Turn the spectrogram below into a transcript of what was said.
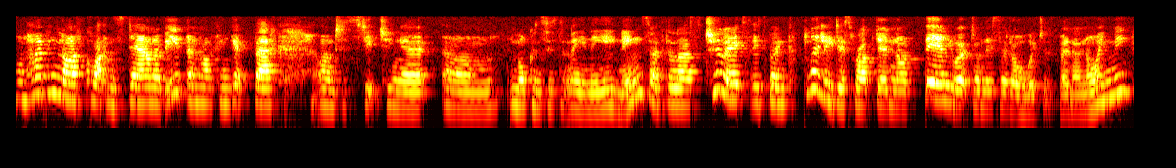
I'm hoping life quietens down a bit and I can get back onto stitching it um, more consistently in the evenings. Over the last two weeks it's been completely disrupted and I've barely worked on this at all which has been annoying me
